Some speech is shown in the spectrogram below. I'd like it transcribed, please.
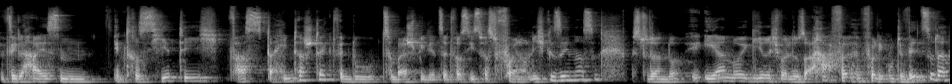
Will heißen, interessiert dich, was dahinter steckt? Wenn du zum Beispiel jetzt etwas siehst, was du vorher noch nicht gesehen hast, bist du dann eher neugierig, weil du so, ah, voll der gute Witz, oder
